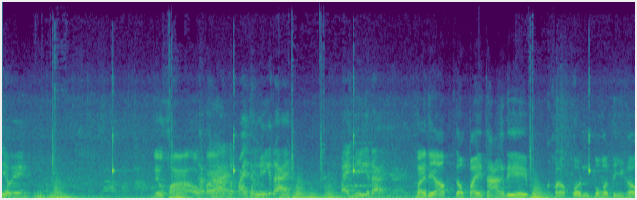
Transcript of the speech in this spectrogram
เดียวเองเลี้ยวขวาออกแล้วไปก็จะไปทางนี้ก็ได้ ไปนี้ก็ได้ไม่เดี๋ยวต้องไปทางที่คนปกติเขา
